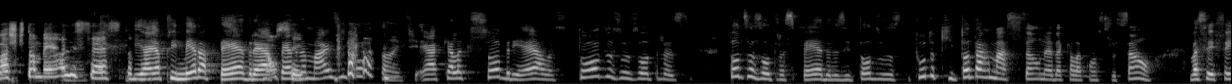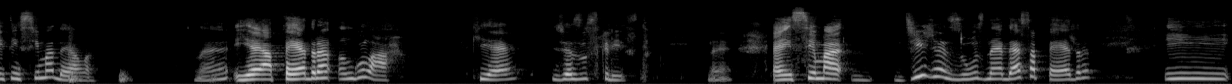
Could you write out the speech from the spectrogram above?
Eu acho que também é alicerce. Também. E aí a primeira pedra é Não a sei. pedra mais importante. é aquela que sobre elas todas as outras, todas as outras pedras e todos, tudo que toda a armação né, daquela construção vai ser feita em cima dela. Né? E é a pedra angular, que é Jesus Cristo. Né? É em cima de Jesus, né, dessa pedra, e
